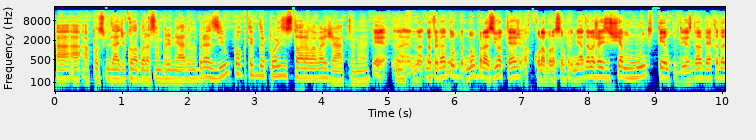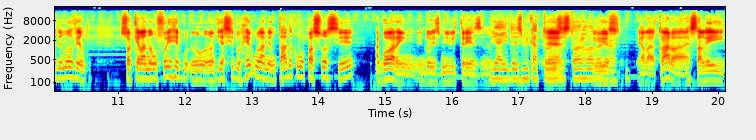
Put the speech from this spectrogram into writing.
a, a, possibilidade de colaboração premiada no Brasil, pouco tempo depois estoura a Lava Jato, né? É, na, na, verdade, no, no, Brasil até a colaboração premiada ela já existia há muito tempo, desde a década de 90. Só que ela não foi não havia sido regulamentada como passou a ser agora, em, em 2013. Né? E aí, em 2014, é, estoura a Lava isso. Jato. Ela, claro, essa lei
